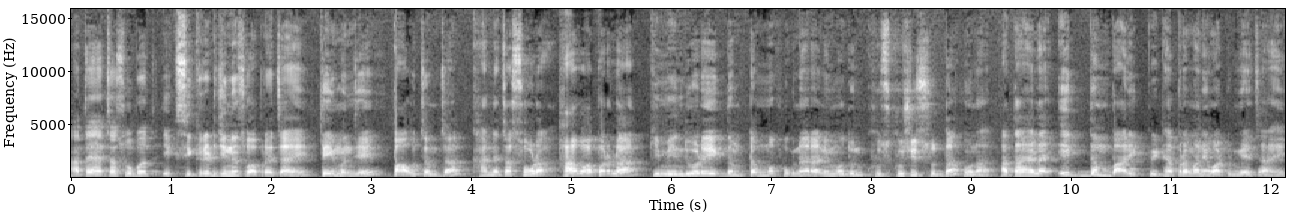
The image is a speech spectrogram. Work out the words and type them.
आता ह्याच्यासोबत एक सिक्रेट जिनस वापरायचा आहे. ते म्हणजे पाव चमचा खाण्याचा सोडा. हा वापरला की मेंदू वडे एकदम टम्म फुगणार आणि मधून खुसखुशीत सुद्धा होणार. आता ह्याला एकदम बारीक पिठाप्रमाणे वाटून घ्यायचं आहे.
